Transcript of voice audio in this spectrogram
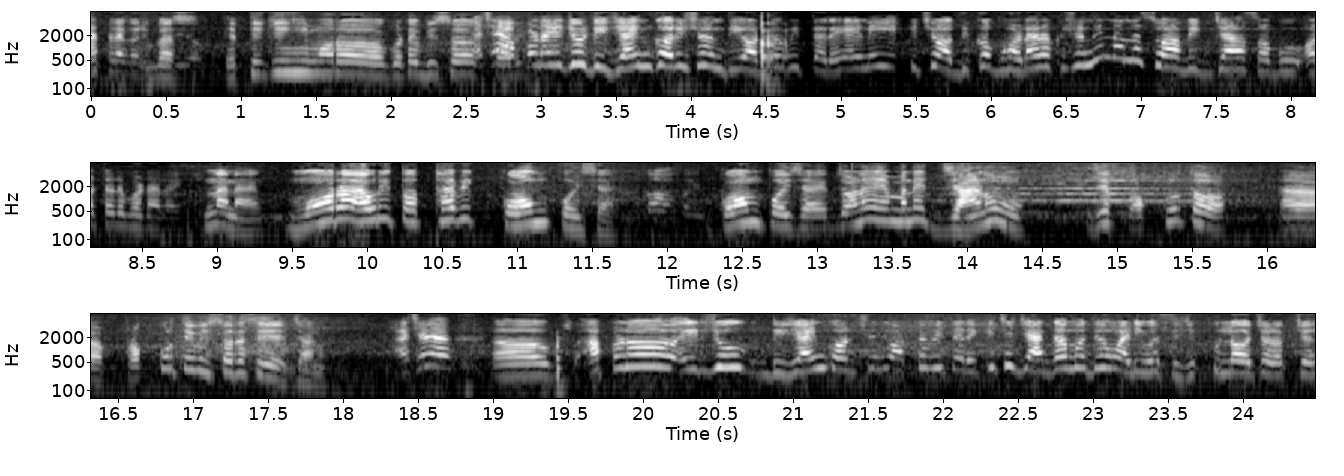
যাত্রা করি বাস এতিকি হি মোর গোটে বিষয় আচ্ছা আপন এই যে ডিজাইন করিছেন অটো ভিতরে এ নেই কিছু অধিক ভড়া রাখিছেন না না স্বাভাবিক যা সব অটোরে ভড়া রহে না না মোর আউরি তথাপি কম পয়সা কম পয়সা জনে মানে জানু যে প্রকৃত প্রকৃতি বিষয়ে সে জানু আচ্ছা আপন এই যে ডিজাইন করছেন অটো ভিতরে কিছু জায়গা মধ্যে মাড়ি বসিছি ফুল গছ রাখছেন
